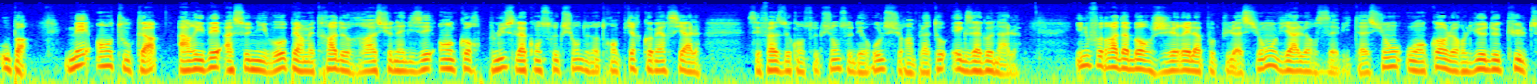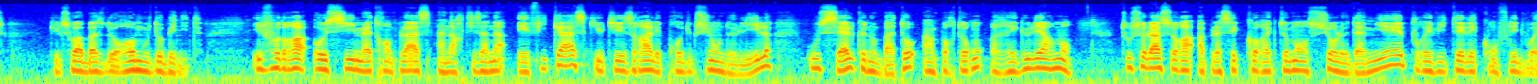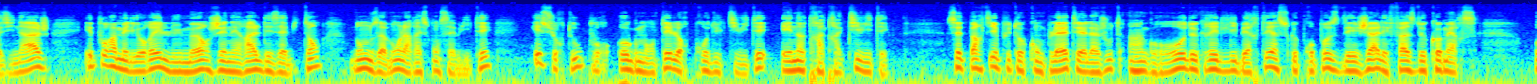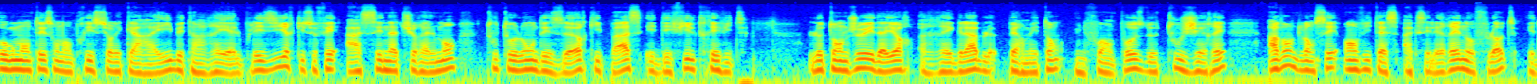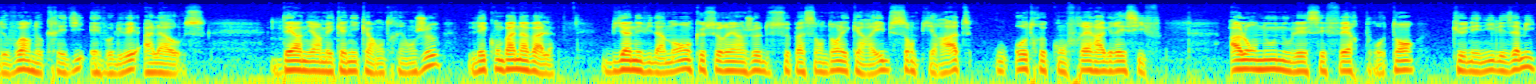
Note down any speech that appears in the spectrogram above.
ou pas. Mais en tout cas, arriver à ce niveau permettra de rationaliser encore plus la construction de notre empire commercial. Ces phases de construction se déroulent sur un plateau hexagonal. Il nous faudra d'abord gérer la population via leurs habitations ou encore leurs lieux de culte, qu'ils soient à base de rhum ou d'eau bénite. Il faudra aussi mettre en place un artisanat efficace qui utilisera les productions de l'île ou celles que nos bateaux importeront régulièrement. Tout cela sera à placer correctement sur le damier pour éviter les conflits de voisinage et pour améliorer l'humeur générale des habitants dont nous avons la responsabilité et surtout pour augmenter leur productivité et notre attractivité. Cette partie est plutôt complète et elle ajoute un gros degré de liberté à ce que proposent déjà les phases de commerce. Augmenter son emprise sur les Caraïbes est un réel plaisir qui se fait assez naturellement tout au long des heures qui passent et défilent très vite. Le temps de jeu est d'ailleurs réglable, permettant, une fois en pause, de tout gérer avant de lancer en vitesse accélérée nos flottes et de voir nos crédits évoluer à la hausse. Dernière mécanique à entrer en jeu, les combats navals. Bien évidemment, que serait un jeu de se passant dans les Caraïbes sans pirates ou autres confrères agressifs? Allons-nous nous laisser faire pour autant Que les amis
